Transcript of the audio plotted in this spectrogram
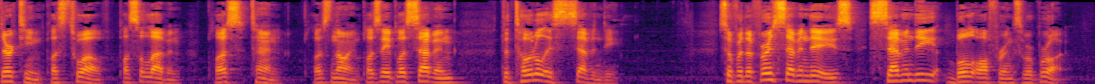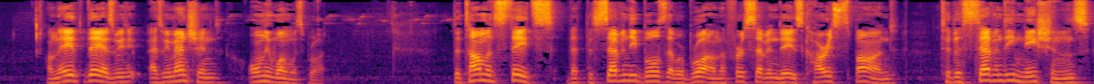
13 plus 12 plus 11 plus 10 plus 9 plus 8 plus 7 the total is 70. So for the first seven days, 70 bull offerings were brought. On the eighth day, as we, as we mentioned, only one was brought. The Talmud states that the 70 bulls that were brought on the first seven days correspond to the 70 nations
